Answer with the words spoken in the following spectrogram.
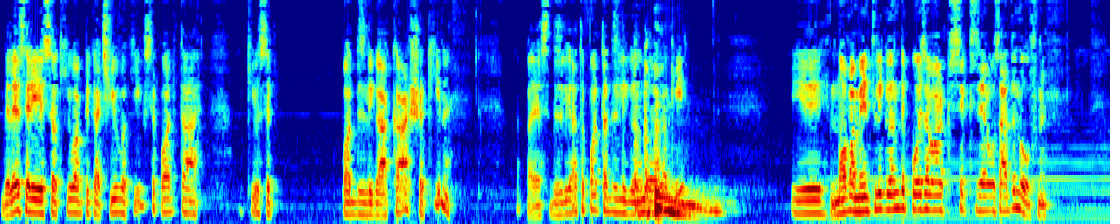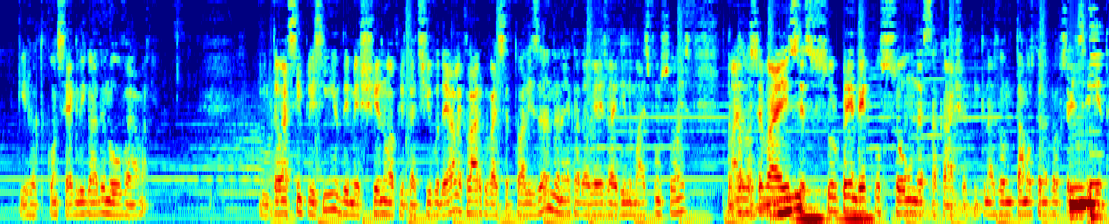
Beleza? Seria isso aqui o aplicativo aqui. Você pode estar... Tá, aqui você pode desligar a caixa aqui, né? Aparece desligar, você pode estar tá desligando ela aqui. E novamente ligando depois a hora que você quiser usar de novo, né? Aqui já tu consegue ligar de novo ela. Então é simplesinho de mexer no aplicativo dela, é claro que vai se atualizando, né? Cada vez vai vindo mais funções, mas você vai se surpreender com o som dessa caixa aqui que nós vamos estar mostrando para vocês em seguida.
